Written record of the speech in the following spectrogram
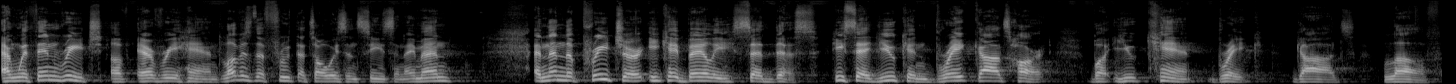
And within reach of every hand. Love is the fruit that's always in season. Amen? And then the preacher, E.K. Bailey, said this He said, You can break God's heart, but you can't break God's love.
